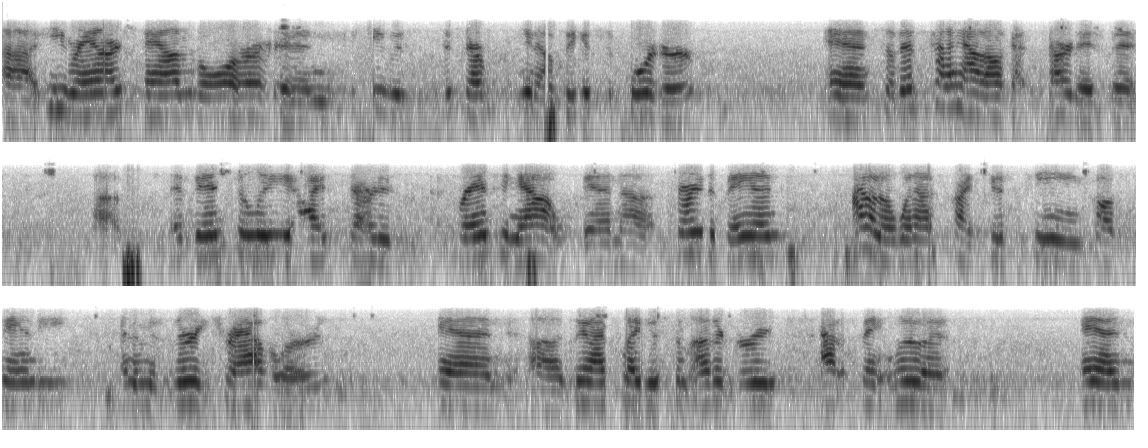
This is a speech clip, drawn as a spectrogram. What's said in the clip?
uh, he ran our soundboard, and he was just our you know biggest supporter. And so that's kind of how it all got started. But uh, eventually, I started branching out and uh, started a band. I don't know when I was probably 15, called Sandy and the Missouri Travelers and uh, then I played with some other groups out of St. Louis. And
